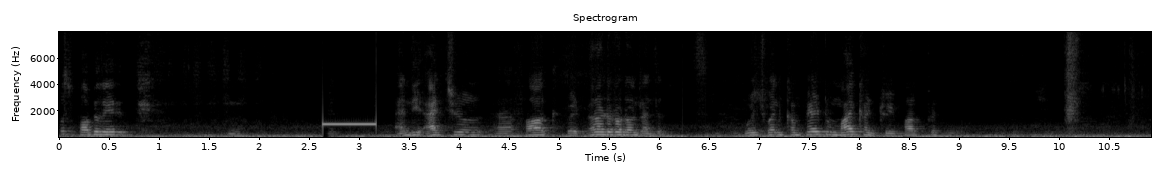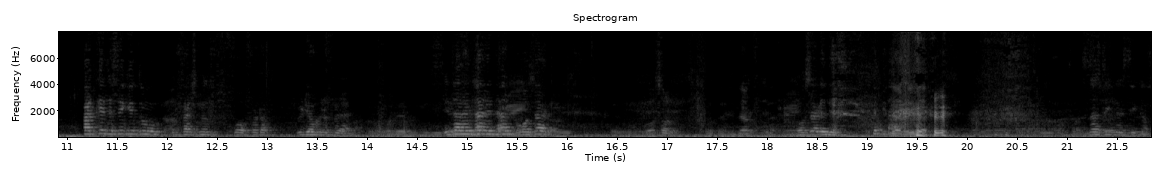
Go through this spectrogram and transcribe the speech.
Most populated. And the actual uh, fuck, wait, no, no, no, don't cancel. Which, when compared to my country. करके जैसे कि तू प्रोफेशनल फ़ोटो वीडियोग्राफर है इधर इधर इधर घोसड़ घोसड़ इधर नज़दीक नज़दीक। हाँ।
